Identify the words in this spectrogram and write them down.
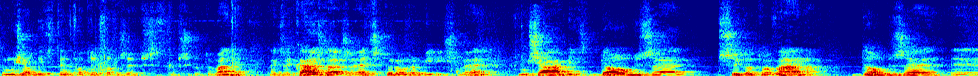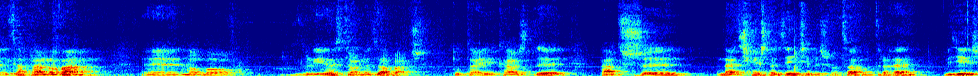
to musiał być ten fotel dobrze wszystko przygotowany. Także każda rzecz, którą robiliśmy, musiała być dobrze przygotowana, dobrze y, zaplanowana. Y, no bo z drugiej strony zobacz, tutaj każdy patrzy, nawet śmieszne zdjęcie wyszło, co? Trochę? Widzisz?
